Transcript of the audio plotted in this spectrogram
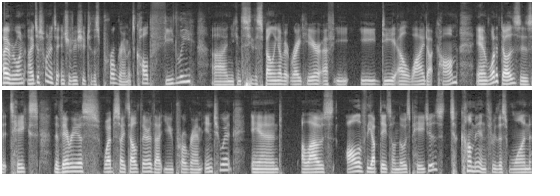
Hi everyone, I just wanted to introduce you to this program. It's called Feedly, uh, and you can see the spelling of it right here, F-E-E-D-L-Y.com. And what it does is it takes the various websites out there that you program into it and allows all of the updates on those pages to come in through this one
